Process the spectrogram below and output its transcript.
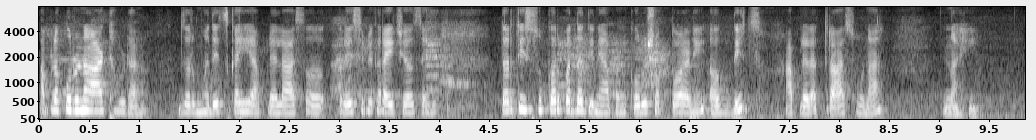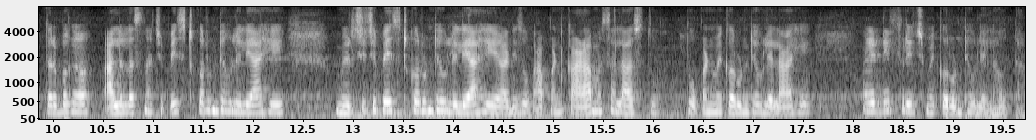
आपला पूर्ण आठवडा जर मध्येच काही आपल्याला असं रेसिपी करायची असेल तर ती सुकर पद्धतीने आपण करू शकतो आणि अगदीच आपल्याला त्रास होणार नाही. तर बघा आलं लसणाची पेस्ट करून ठेवलेली आहे मिरचीची पेस्ट करून ठेवलेली आहे आणि जो आपण काळा मसाला असतो तो पण मी करून ठेवलेला आहे आणि डीप फ्रीज मी करून ठेवलेला होता.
